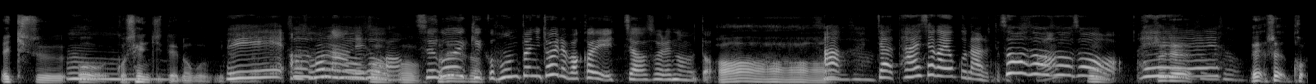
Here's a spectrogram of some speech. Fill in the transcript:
エキスをこう煎じて飲むみたいな、ええあ、そうなんですか？うんうん。すごいそれ効く。本当にトイレばっかり行っちゃう、それ飲むと。あああああああ、じゃあ代謝が良くなるってことそうそうそう。へそれでーそうそう。えそれこ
